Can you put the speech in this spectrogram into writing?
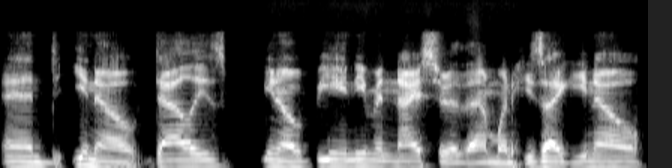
And you know, Dally's you know being even nicer to them when he's like, you know,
